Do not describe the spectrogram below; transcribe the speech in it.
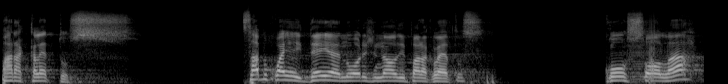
Paracletos. Sabe qual é a ideia no original de Paracletos? Consolador.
